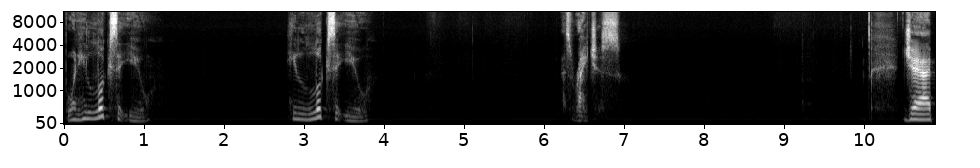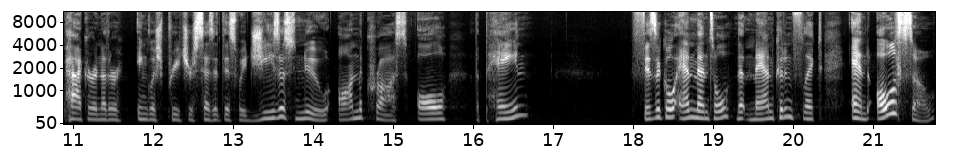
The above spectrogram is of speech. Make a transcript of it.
But when he looks at you, he looks at you as righteous. J.I. Packer, another English preacher, says it this way Jesus knew on the cross all the pain, physical and mental, that man could inflict, and also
